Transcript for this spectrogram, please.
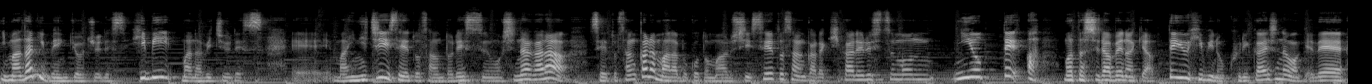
未だに勉強中です。日々学び中です。えー、毎日生徒さんとレッスンをしながら、生徒さんから学ぶこともあるし、生徒さんから聞かれる質問によって、あ、また調べなきゃっていう日々の繰り返しなわけで、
